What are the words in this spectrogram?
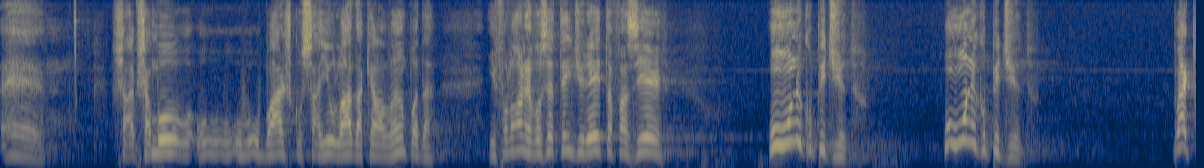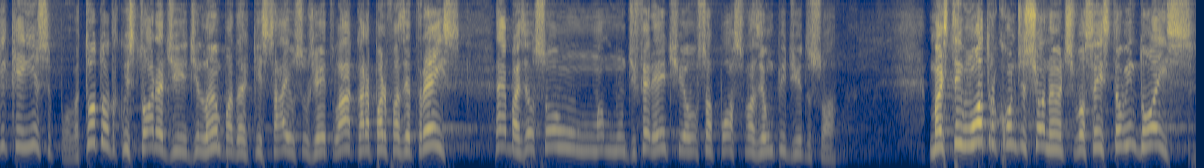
é, chamou, o, o, o mágico saiu lá daquela lâmpada e falou, olha, você tem direito a fazer um único pedido. Um único pedido. Mas o que, que é isso, pô? É toda com história de, de lâmpada que sai o sujeito lá, o cara pode fazer três. É, mas eu sou um, um, diferente, eu só posso fazer um pedido só. Mas tem um outro condicionante, vocês estão em dois.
